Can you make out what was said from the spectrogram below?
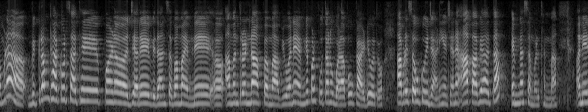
હમણાં વિક્રમ ઠાકોર સાથે પણ જ્યારે વિધાનસભામાં એમને આમંત્રણ ના આપવામાં આવ્યું અને એમને પણ પોતાનો બળાપો કાઢ્યો હતો, આપણે સૌ કોઈ જાણીએ છીએ. અને આપ આવ્યા હતા એમના સમર્થનમાં. અને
